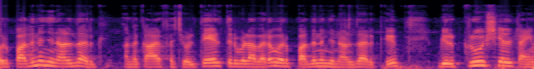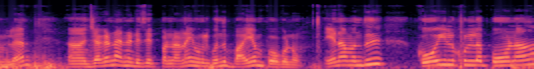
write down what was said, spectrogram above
ஒரு பதினஞ்சு நாள் தான் இருக்குது அந்த கார் ஃபெஸ்டிவல் தேர் திருவிழா வர ஒரு பதினஞ்சு நாள் தான் இருக்குது இப்படி ஒரு க்ரூஷியல் டைமில் ஜெகன்னா என்ன டிசைட் பண்ணான்னா இவங்களுக்கு வந்து பயம் போகணும். ஏன்னா வந்து கோயிலுக்குள்ளே போனால்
